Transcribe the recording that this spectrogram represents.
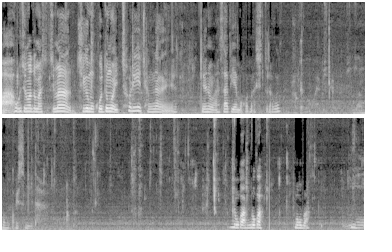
아 오징어도 맛있지만 지금은 고등어 이 철이 장난 아니에요. 얘는 와사비에 먹어 맛있더라고요. 먹고 있습니다. 녹아 녹아 먹어봐. 무서워.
